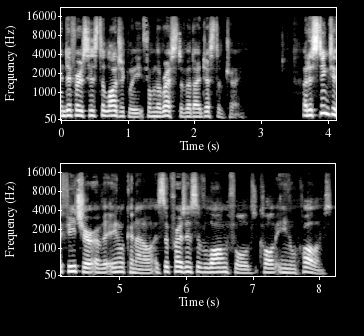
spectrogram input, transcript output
and differs histologically from the rest of the digestive tract. A distinctive feature of the anal canal is the presence of long folds called anal columns,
